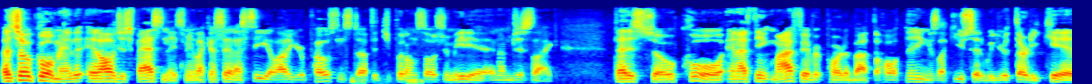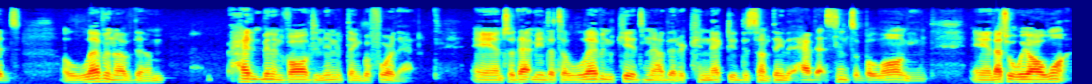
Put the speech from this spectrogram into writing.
That's so cool, man. It, all just fascinates me. Like I said, I see a lot of your posts and stuff that you put on social media, and I'm just like, that is so cool. And I think my favorite part about the whole thing is, like you said, with your 30 kids, 11 of them hadn't been involved in anything before that. And so that means that's 11 kids now that are connected to something that have that sense of belonging. And that's what we all want,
